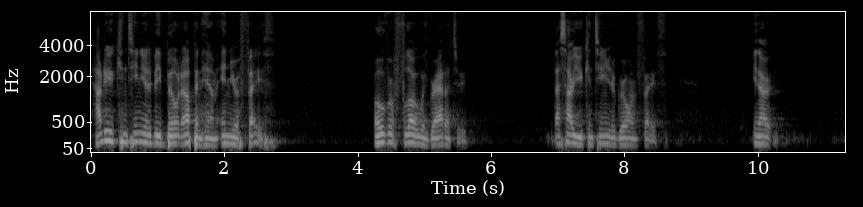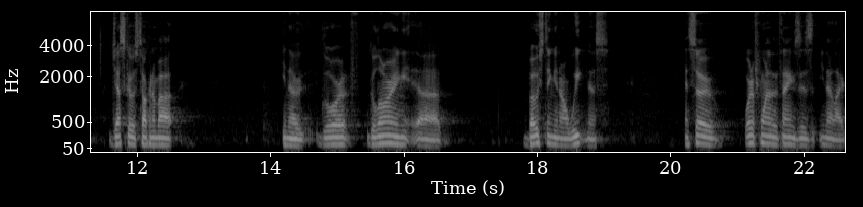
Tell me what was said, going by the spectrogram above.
How do you continue to be built up in him in your faith? Overflow with gratitude. That's how you continue to grow in faith. You know, Jessica was talking about, you know, glor- glorying, uh, boasting in our weakness. And so what if one of the things is, you know, like,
